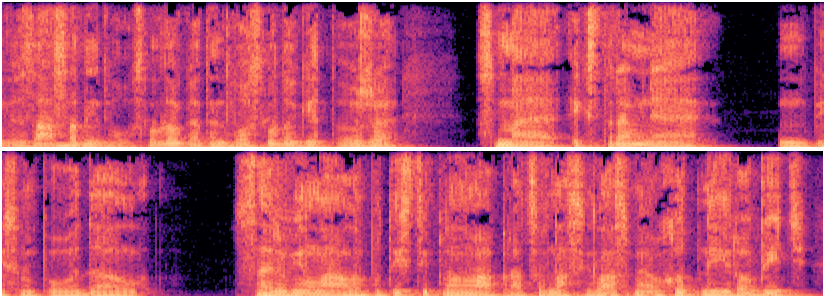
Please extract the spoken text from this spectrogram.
no. zásadný dôsledok a ten dôsledok je to, že sme extrémne, by som povedal, servilná alebo disciplinová pracovná sila, sme ochotní robiť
